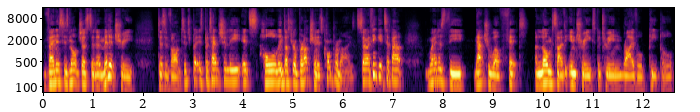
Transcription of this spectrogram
Venice is not just at a military disadvantage, but it's potentially its whole hmm. industrial production is compromised. So I think it's about where does the natural world fit alongside the intrigues between rival people,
